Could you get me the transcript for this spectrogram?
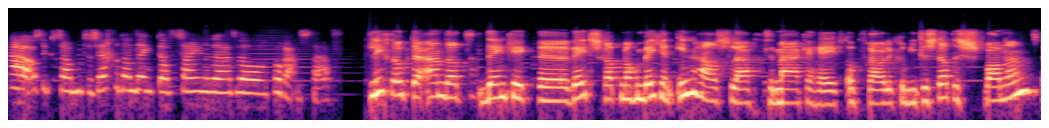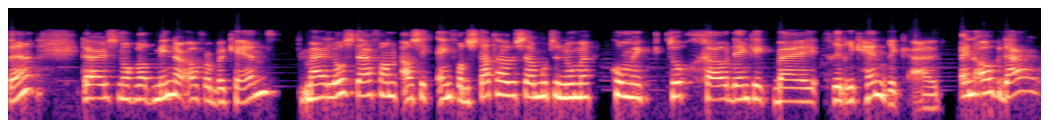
Ja, als ik het zou moeten zeggen, dan denk ik dat zij inderdaad wel vooraan staat. Het ligt ook daaraan dat, denk ik, de wetenschap nog een beetje een inhaalslag te maken heeft op vrouwelijk gebied. Dus dat is spannend. Hè? Daar is nog wat minder over bekend. Maar los daarvan, als ik een van de stadhouders zou moeten noemen, kom ik toch gauw, denk ik, bij Frederik Hendrik uit. En ook daar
